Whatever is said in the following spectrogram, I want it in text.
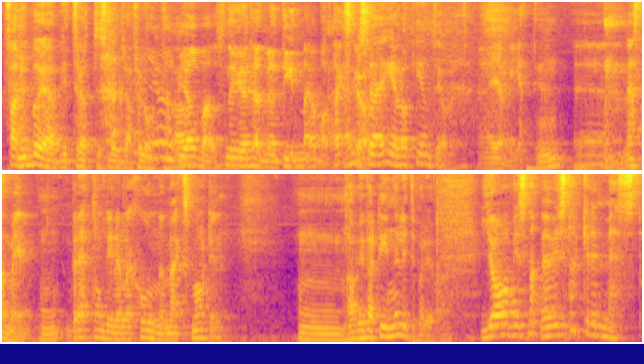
Fan, nu börjar jag bli trött och sluddra. Förlåt. Jag, jag bara, snyggare tänder än dina. Jag bara, tack ska du så ha. här elak är inte jag. Nej, jag vet det. Eh, nästa mejl. Berätta om din relation med Max Martin. Mm, har vi varit inne lite på det va? Ja, vi, snack, men vi snackade mest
